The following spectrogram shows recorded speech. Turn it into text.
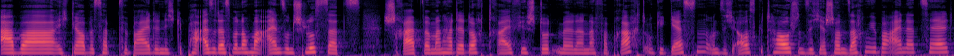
aber ich glaube, es hat für beide nicht gepasst. Also, dass man nochmal einen so einen Schlusssatz schreibt, weil man hat ja doch drei, vier Stunden miteinander verbracht und gegessen und sich ausgetauscht und sich ja schon Sachen über einen erzählt.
